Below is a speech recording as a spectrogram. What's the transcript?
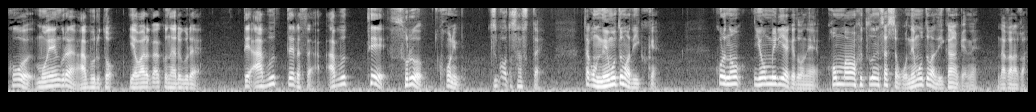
こう燃えんぐらい炙ると柔らかくなるぐらい。で、炙ったらさ、炙って、それをここにズボッと刺すったい。だから根元まで行くけん。これの4ミリやけどね、こんまま普通に刺しても根元までいかんけんね。なかなか。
